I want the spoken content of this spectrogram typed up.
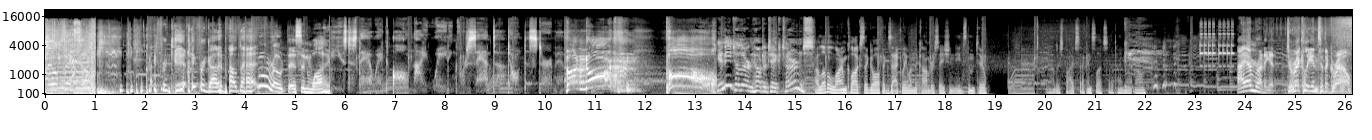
I don't think so. I, for- I forgot about that. Who wrote this and why? He used to stay awake all night waiting for Santa. Don't disturb him. The North Pole! You need to learn how to take turns. I love alarm clocks that go off exactly when the conversation needs them to. Now there's five seconds left, so I timed that wrong. I am running it directly into the ground.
